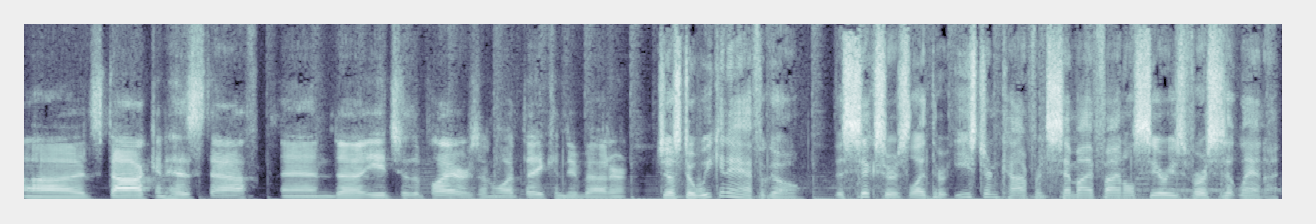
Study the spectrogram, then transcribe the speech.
Uh, it's Doc and his staff, and uh, each of the players and what they can do better. Just a week and a half ago, the Sixers led their Eastern Conference semifinal series versus Atlanta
